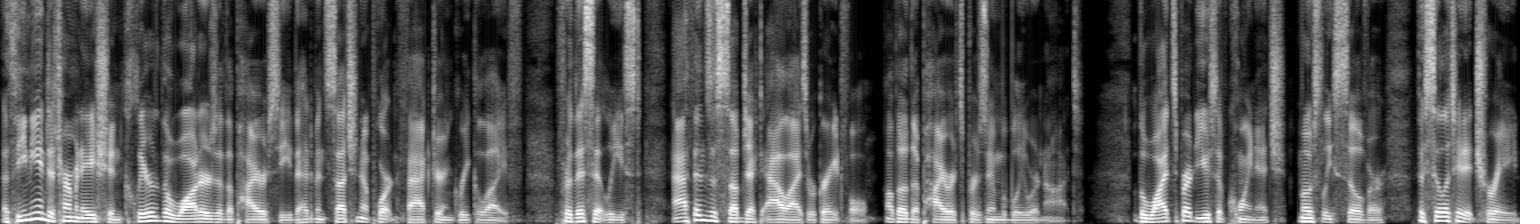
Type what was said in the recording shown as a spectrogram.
Athenian determination cleared the waters of the piracy that had been such an important factor in Greek life. For this, at least, Athens' subject allies were grateful, although the pirates presumably were not. The widespread use of coinage, mostly silver, facilitated trade,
